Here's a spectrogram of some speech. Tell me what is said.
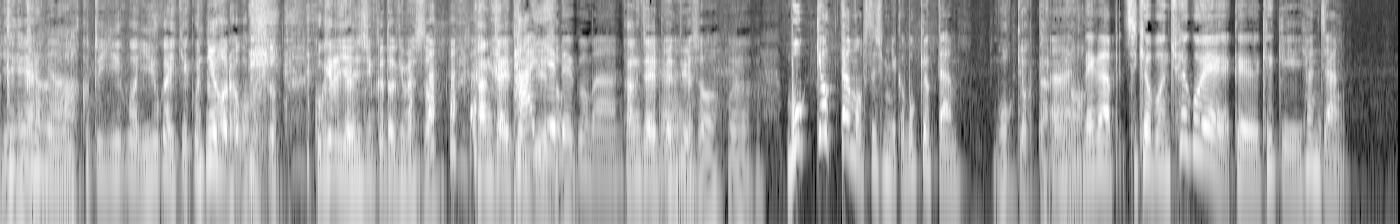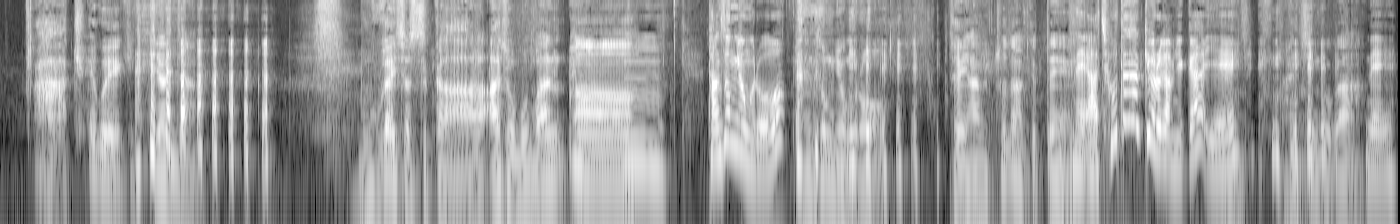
예. 그 러면. 아, 그것도 이유가 이유가 있겠군요 라고 하면서 고개를 연신 끄덕이면서 강자의 편 다 뒤에서 이해되고 막. 강자의 편 어. 뒤에서 어, 목격담 없으십니까? 목격담. 목격담이요. 아, 내가 지켜본 최고의 그 객기 현장. 아, 최고의 기- 연장. 뭐가 있었을까? 아, 저 뭐만 어 음, 방송용으로. 방송용으로 저희 한 초등학교 때한 네, 아, 초등학교로 갑니까? 예. 친구가 네.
